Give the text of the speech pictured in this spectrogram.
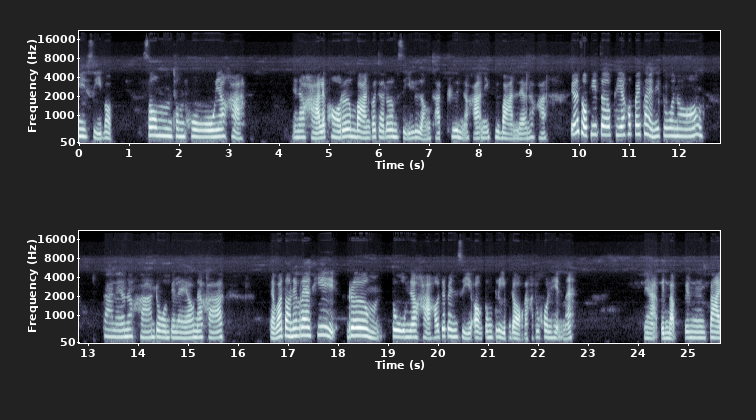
มีสีแบบ ส้มชมพูเนี่ยค่ะเนี่ยนะคะ และพอเริ่มบานก็จะเริ่มสีเหลืองชัดขึ้นนะคะนนี้คือบานแล้วนะคะเนี่ยวโสพีเจอเพลียเข้าไปใส่ในตัวน้องตายแล้วนะคะ โดนไปแล้วนะคะ แต่ว่าตอนแรกๆที่เริ่มตูมเนี่ยค่ะเขาจะเป็นสีออกตรงกลีบดอกนะคะ ทุกคนเห็นไหมเนี่ยเป็นแบบเป็นปลาย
